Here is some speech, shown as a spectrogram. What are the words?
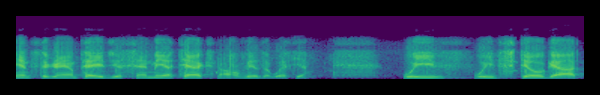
Instagram page. Just send me a text and I'll visit with you. We've we've still got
